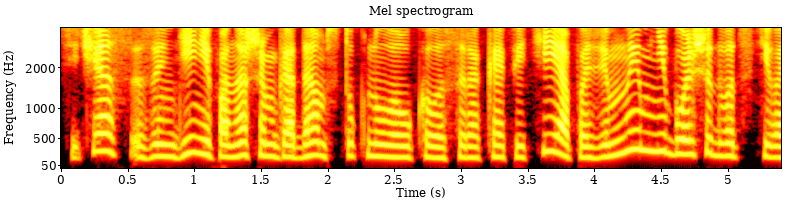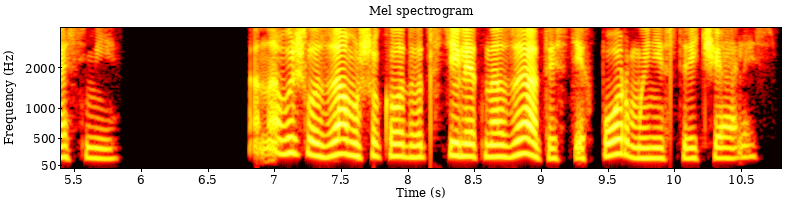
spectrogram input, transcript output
Сейчас Зендине по нашим годам стукнуло около сорока пяти, а по земным не больше двадцати восьми. Она вышла замуж около двадцати лет назад, и с тех пор мы не встречались.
